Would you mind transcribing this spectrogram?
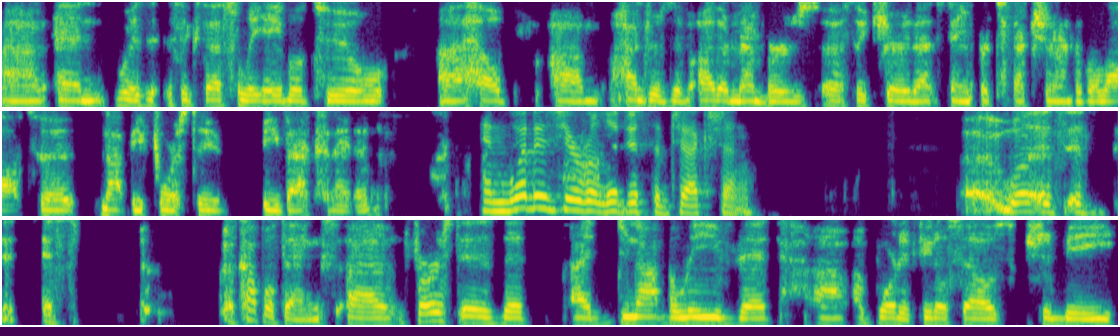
uh, and was successfully able to uh, help um, hundreds of other members uh, secure that same protection under the law to not be forced to be vaccinated. And what is your religious objection? Uh, well, it's it's it's a couple things. Uh, first is that I do not believe that uh, aborted fetal cells should be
